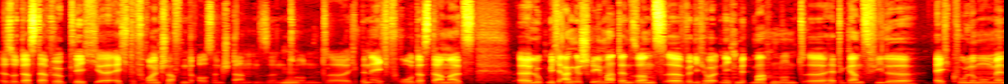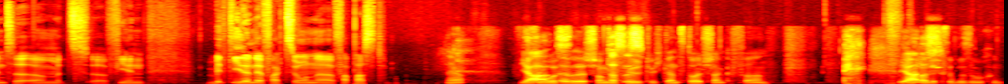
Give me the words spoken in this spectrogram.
sodass da wirklich äh, echte Freundschaften draus entstanden sind. Mhm. Und äh, ich bin echt froh, dass damals äh, Luke mich angeschrieben hat, denn sonst äh, würde ich heute nicht mitmachen und äh, hätte ganz viele echt coole Momente äh, mit vielen Mitgliedern der Fraktion verpasst. Ja. Ja, Flo ist ähm, äh, schon das ist- durch ganz Deutschland gefahren, Ja, um alle das, zu besuchen.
